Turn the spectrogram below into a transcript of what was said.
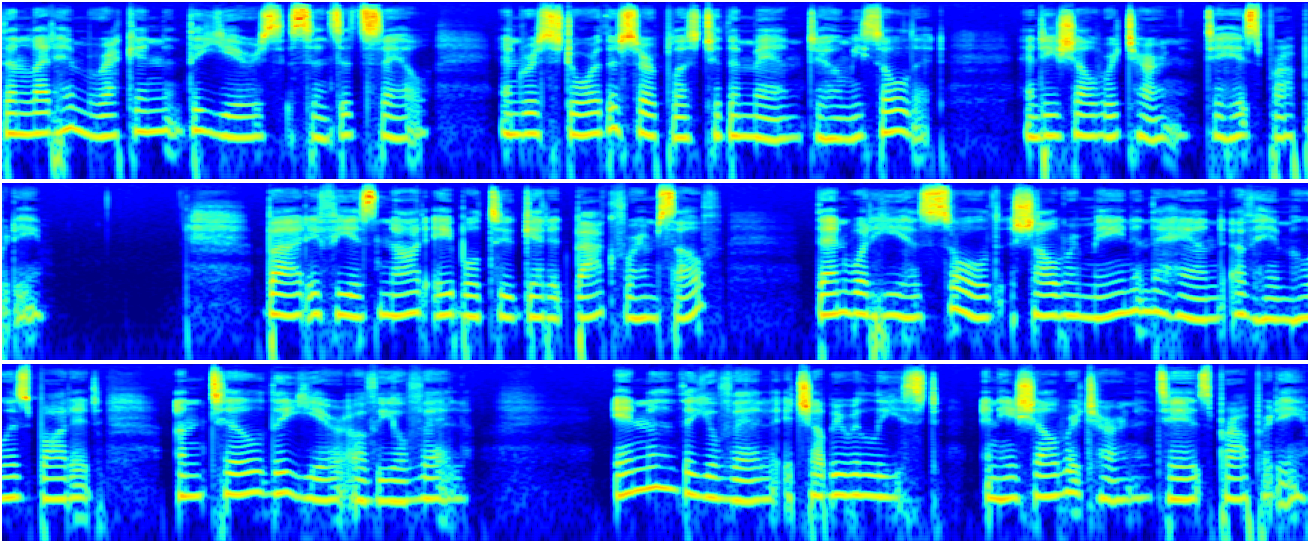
then let him reckon the years since its sale, and restore the surplus to the man to whom he sold it, and he shall return to his property. But if he is not able to get it back for himself, then what he has sold shall remain in the hand of him who has bought it until the year of Yovel. In the Yovel it shall be released, and he shall return to his property.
